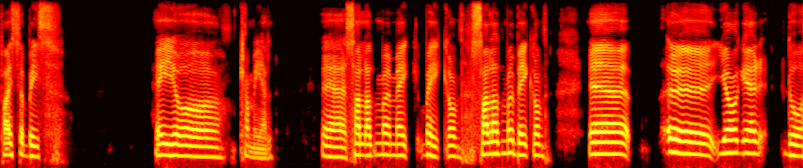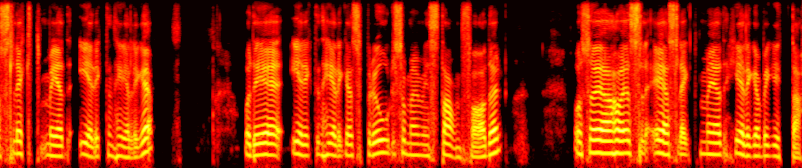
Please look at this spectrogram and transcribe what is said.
Pajs och bis. Hej och kamel. Eh, sallad med bacon. Sallad med bacon. Eh, eh, jag är då släkt med Erik den helige. Och det är Erik den heliges bror som är min stamfader. Och så är jag, är jag släkt med heliga Birgitta.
